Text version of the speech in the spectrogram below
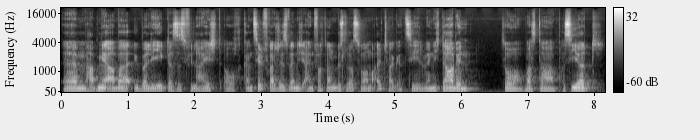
Ähm, habe mir aber überlegt, dass es vielleicht auch ganz hilfreich ist, wenn ich einfach dann ein bisschen was von meinem Alltag erzähle, wenn ich da bin. So, was da passiert,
